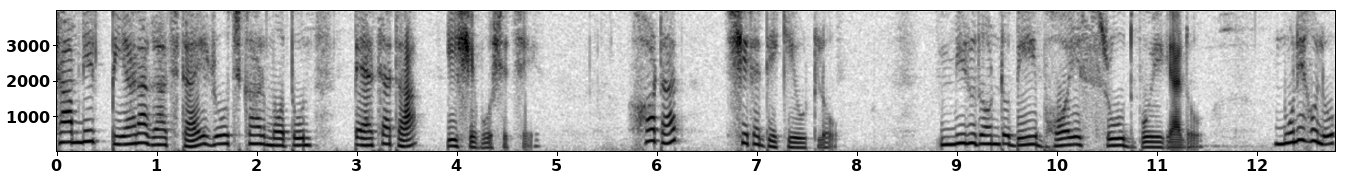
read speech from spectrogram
সামনের পেয়ারা গাছটায় রোজকার মতন প্যাঁচাটা এসে বসেছে। হঠাৎ সেটা ডেকে উঠল। মেরুদণ্ড বেয়ে ভয়ের স্রোত বয়ে গেল। মনে হলো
